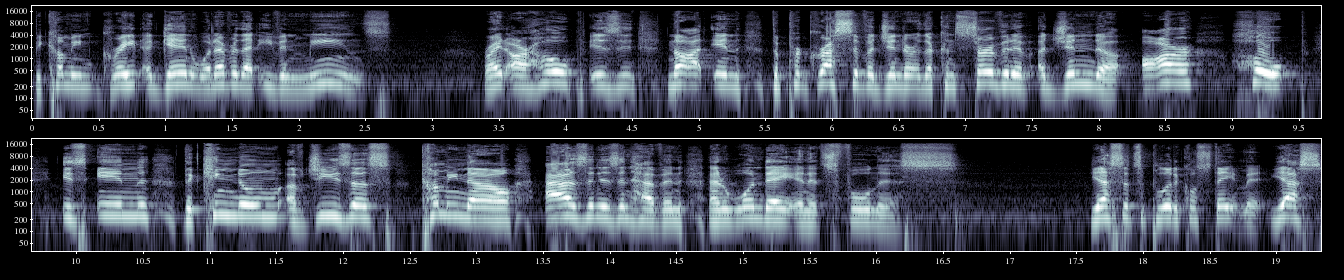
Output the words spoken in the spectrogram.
becoming great again, whatever that even means. Right? Our hope is not in the progressive agenda or the conservative agenda. Our hope is in the kingdom of Jesus coming now as it is in heaven and one day in its fullness. Yes, it's a political statement. Yes,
